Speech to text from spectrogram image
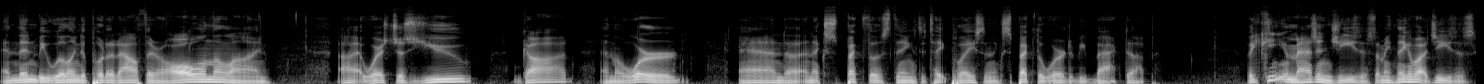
and then be willing to put it out there all on the line uh, where it's just you, God, and the Word, and, uh, and expect those things to take place and expect the Word to be backed up. But can you imagine Jesus? I mean, think about Jesus.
